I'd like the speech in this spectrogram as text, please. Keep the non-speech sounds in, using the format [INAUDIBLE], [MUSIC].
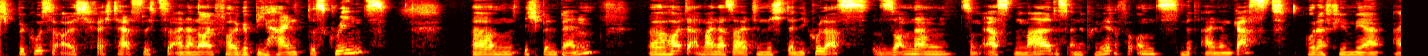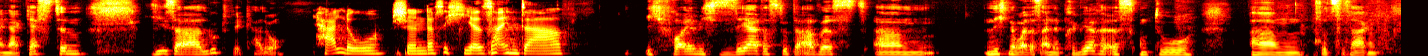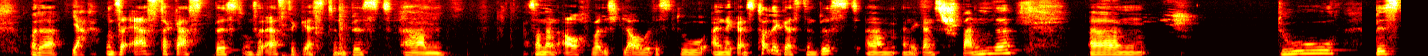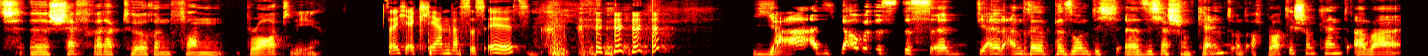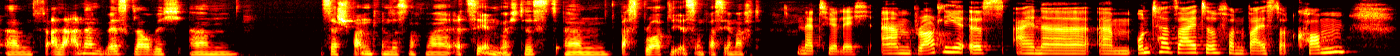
ich begrüße euch recht herzlich zu einer neuen Folge Behind the Screens. Ähm, ich bin Ben. Äh, heute an meiner Seite nicht der Nikolas, sondern zum ersten Mal, das ist eine Premiere für uns, mit einem Gast oder vielmehr einer Gästin, Lisa Ludwig. Hallo. Hallo, schön, dass ich hier sein darf. Ich freue mich sehr, dass du da bist. Ähm, nicht nur, weil das eine Premiere ist und du ähm, sozusagen oder ja, unser erster Gast bist, unsere erste Gästin bist, ähm, sondern auch, weil ich glaube, dass du eine ganz tolle Gästin bist, ähm, eine ganz spannende. Ähm, du bist äh, Chefredakteurin von Broadly. Soll ich erklären, was es ist? [LAUGHS] [LAUGHS] Ja, also ich glaube, dass, dass äh, die eine oder andere Person dich äh, sicher schon kennt und auch Broadly schon kennt, aber ähm, für alle anderen wäre es, glaube ich, ähm, sehr spannend, wenn du es nochmal erzählen möchtest, ähm, was Broadly ist und was ihr macht. Natürlich. Ähm, Broadly ist eine ähm, Unterseite von Weiß.com,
